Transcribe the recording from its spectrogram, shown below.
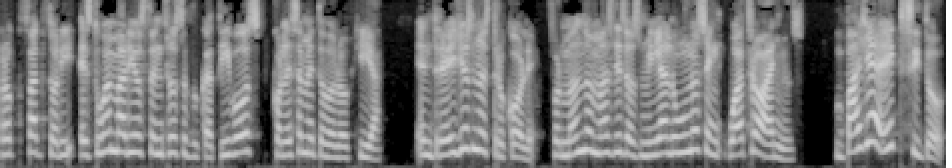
Rock Factory estuvo en varios centros educativos con esa metodología, entre ellos nuestro cole, formando más de 2.000 alumnos en cuatro años. ¡Vaya éxito!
